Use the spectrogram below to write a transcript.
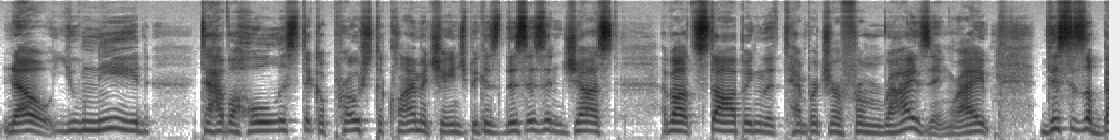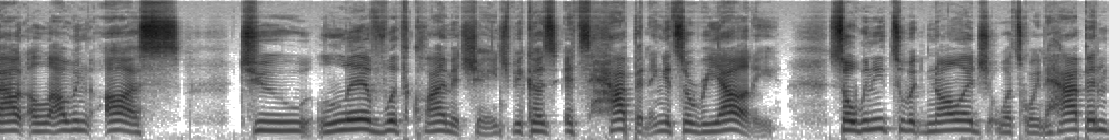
no, you need to have a holistic approach to climate change because this isn't just about stopping the temperature from rising, right? This is about allowing us to live with climate change because it's happening, it's a reality. So we need to acknowledge what's going to happen.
